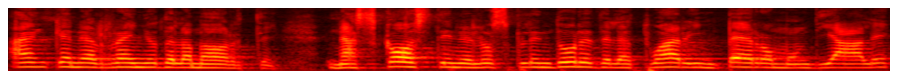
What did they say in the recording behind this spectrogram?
anche nel regno della morte, nascosti nello splendore dell'attuale impero mondiale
